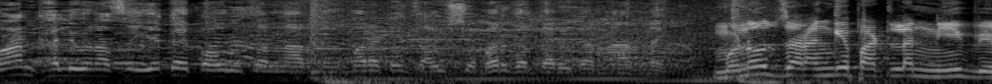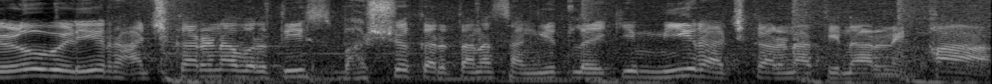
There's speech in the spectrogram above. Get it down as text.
मान खाली होऊन असं एकही पाऊल उचलणार नाही. मराठीचं आयुष्यभर गद्दारी करणार नाही. मनोज जरांगे पाटलांनी वेळोवेळी राजकारणावरती भाष्य करताना सांगितलंय की मी राजकारणात येणार नाही. हा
